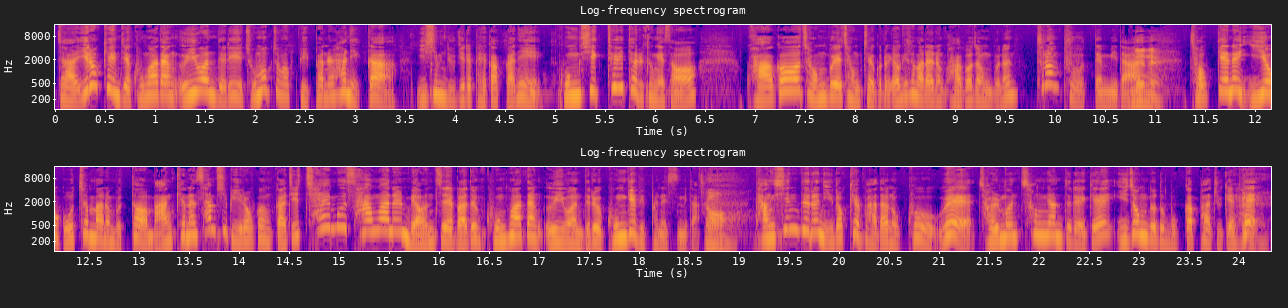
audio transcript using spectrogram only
자, 이렇게 이제 공화당 의원들이 조목조목 비판을 하니까 26일에 백악관이 공식 트위터를 통해서 과거 정부의 정책으로 여기서 말하는 과거 정부는 트럼프 때입니다. 네네. 적게는 2억 5천만 원부터 많게는 31억 원까지 채무 상환을 면제받은 공화당 의원들을 공개 비판했습니다. 어. 당신들은 이렇게 받아놓고 왜 젊은 청년들에게 이 정도도 못 갚아주게 해? 네.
